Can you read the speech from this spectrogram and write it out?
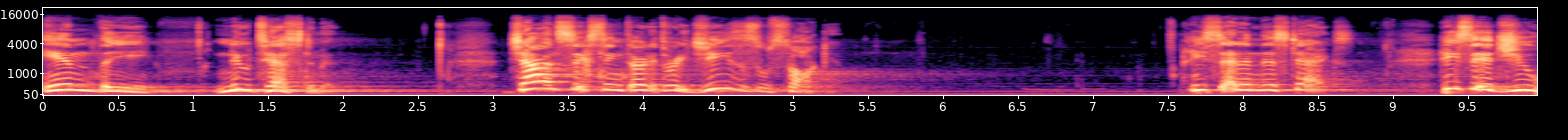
In the New Testament, John 16 33, Jesus was talking. He said in this text, He said, You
